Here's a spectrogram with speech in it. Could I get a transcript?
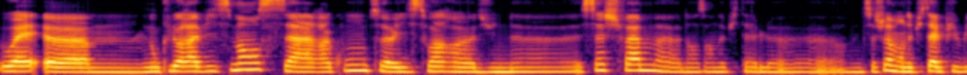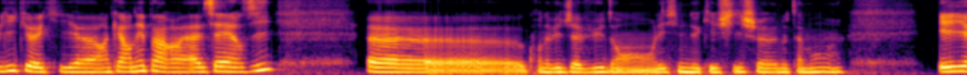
euh, donc le ravissement, ça raconte euh, l'histoire euh, d'une sage-femme dans un hôpital, une sage-femme en hôpital public qui est incarnée par Avzia Herzi, qu'on avait déjà vu dans les films de Keshish notamment. Et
